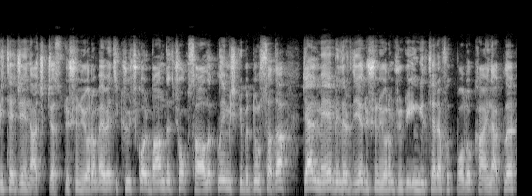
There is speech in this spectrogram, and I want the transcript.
biteceğini açıkçası düşünüyorum. Evet 2-3 gol bandı çok sağlıklıymış gibi dursa da gelmeyebilir diye düşünüyorum. Çünkü İngiltere futbolu kaynaklı.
